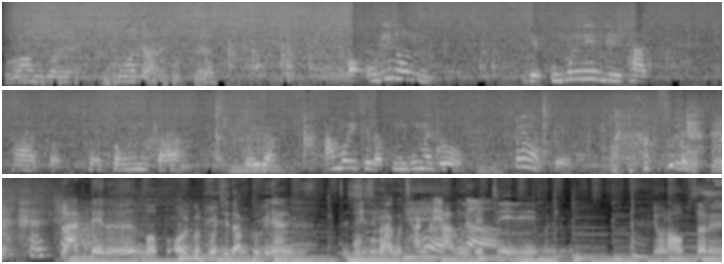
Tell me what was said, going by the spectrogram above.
결혼하기 전에 궁금하지 않으셨어요? 어, 우리는 이제 부모님들이 다, 다 저, 저, 정이니까 저희가 아무리 제가 궁금해도 소용없어요. 라떼는 뭐 얼굴 보지도 않고 그냥 시집하고 예쁘다. 이랬지. 뭐 이러면서. 19살에.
